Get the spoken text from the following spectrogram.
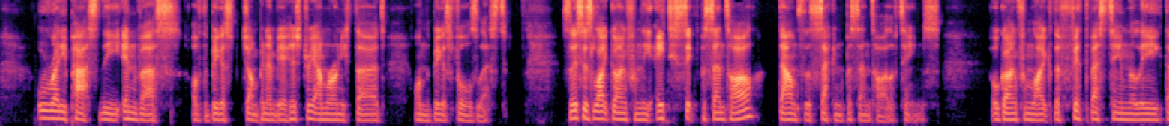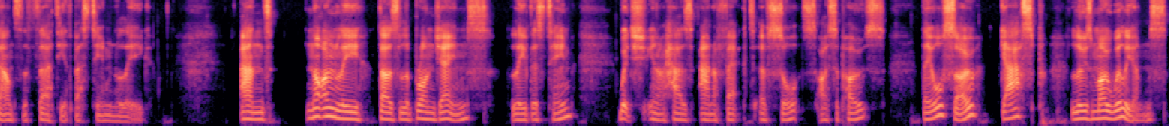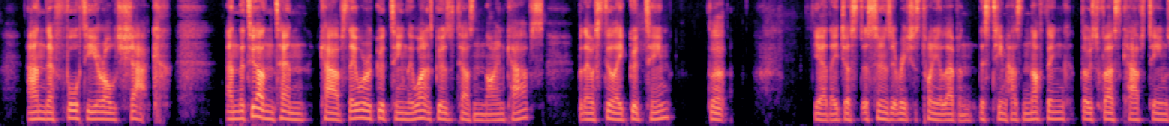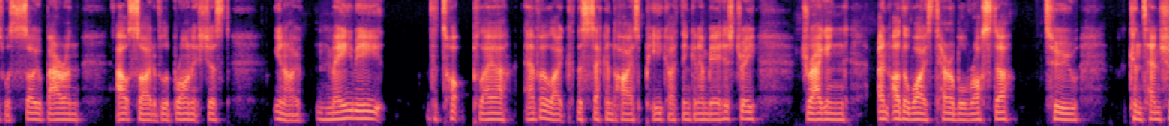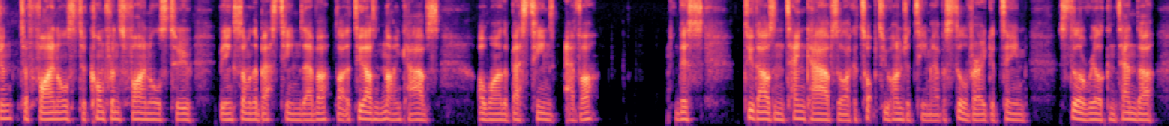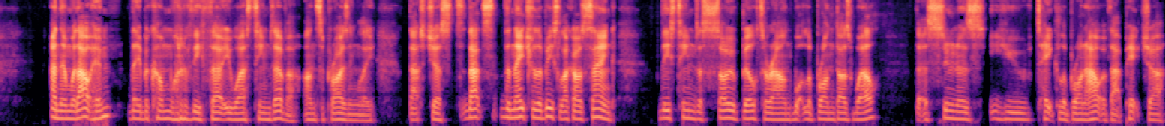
already passed the inverse of the biggest jump in NBA history, and we're only third on the biggest falls list. So this is like going from the 86th percentile down to the second percentile of teams, or going from like the fifth best team in the league down to the 30th best team in the league. And not only does LeBron James leave this team, which you know has an effect of sorts, I suppose, they also gasp lose Mo Williams and their 40 year old Shaq. And the 2010 Cavs, they were a good team. They weren't as good as the 2009 Cavs, but they were still a good team. But yeah, they just as soon as it reaches 2011, this team has nothing. Those first Cavs teams were so barren outside of LeBron. It's just, you know, maybe the top player ever, like the second highest peak, I think, in NBA history, dragging an otherwise terrible roster to contention, to finals, to conference finals, to being some of the best teams ever. Like the 2009 Cavs are one of the best teams ever this 2010 Cavs are like a top 200 team ever, still a very good team, still a real contender. And then without him, they become one of the 30 worst teams ever, unsurprisingly. That's just, that's the nature of the beast. Like I was saying, these teams are so built around what LeBron does well that as soon as you take LeBron out of that picture,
